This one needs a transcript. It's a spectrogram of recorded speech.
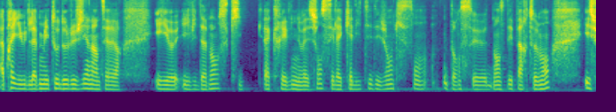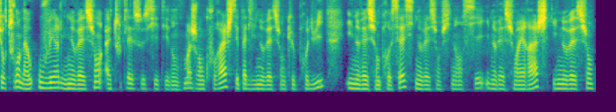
Après, il y a eu de la méthodologie à l'intérieur. Et évidemment, ce qui à créer l'innovation, c'est la qualité des gens qui sont dans ce, dans ce département. Et surtout, on a ouvert l'innovation à toute la société. Donc moi, j'encourage, c'est pas de l'innovation que produit, innovation process, innovation financière, innovation RH, innovation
